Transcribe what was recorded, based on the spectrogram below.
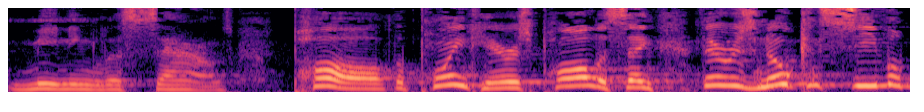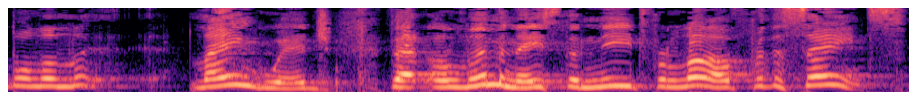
meaningless sounds. Paul, the point here is Paul is saying there is no conceivable el- language that eliminates the need for love for the saints.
